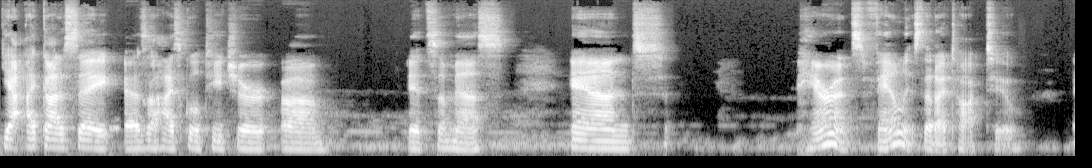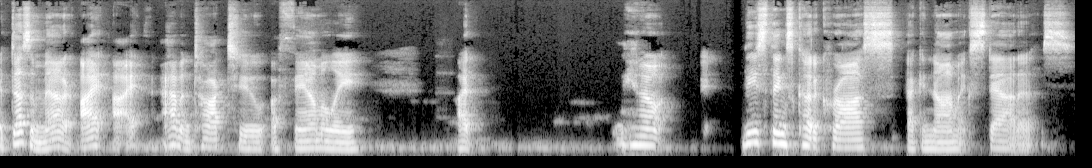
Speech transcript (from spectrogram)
Yeah, I gotta say, as a high school teacher, um, it's a mess and parents, families that I talk to, it doesn't matter. I, I haven't talked to a family. I, you know, these things cut across economic status.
